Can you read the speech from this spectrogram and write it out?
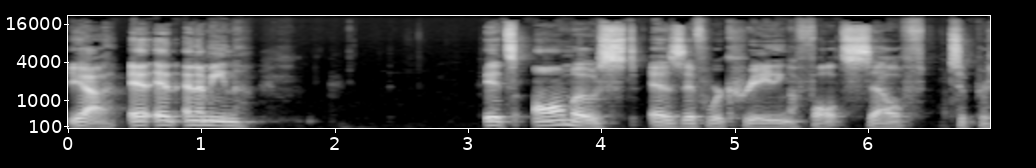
Yeah. And, and, and I mean, it's almost as if we're creating a false self to pre-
